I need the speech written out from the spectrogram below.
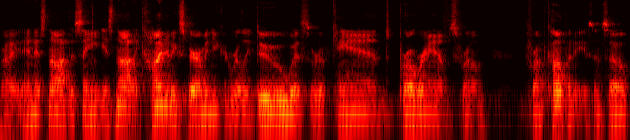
right? And it's not the same. It's not the kind of experiment you could really do with sort of canned programs from from companies. And so,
